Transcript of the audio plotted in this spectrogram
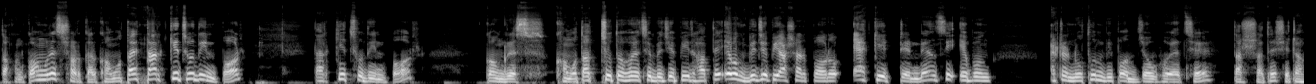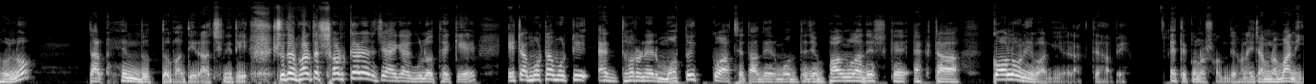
তখন কংগ্রেস সরকার ক্ষমতায়। তার কিছুদিন পর, তার কিছুদিন পর কংগ্রেস ক্ষমতাচ্যুত হয়েছে বিজেপির হাতে এবং বিজেপি আসার পরও একই টেন্ডেন্সি এবং একটা নতুন বিপদ যোগ হয়েছে তার সাথে, সেটা হলো তার হিন্দুত্ববাদী রাজনীতি। সুতরাং ভারতের সরকারের জায়গাগুলো থেকে এটা মোটামুটি এক ধরনের মতৈক্য আছে তাদের মধ্যে যে বাংলাদেশকে একটা কলোনি বানিয়ে রাখতে হবে। এতে কোনো সন্দেহ নেই, এটা আমরা মানি।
